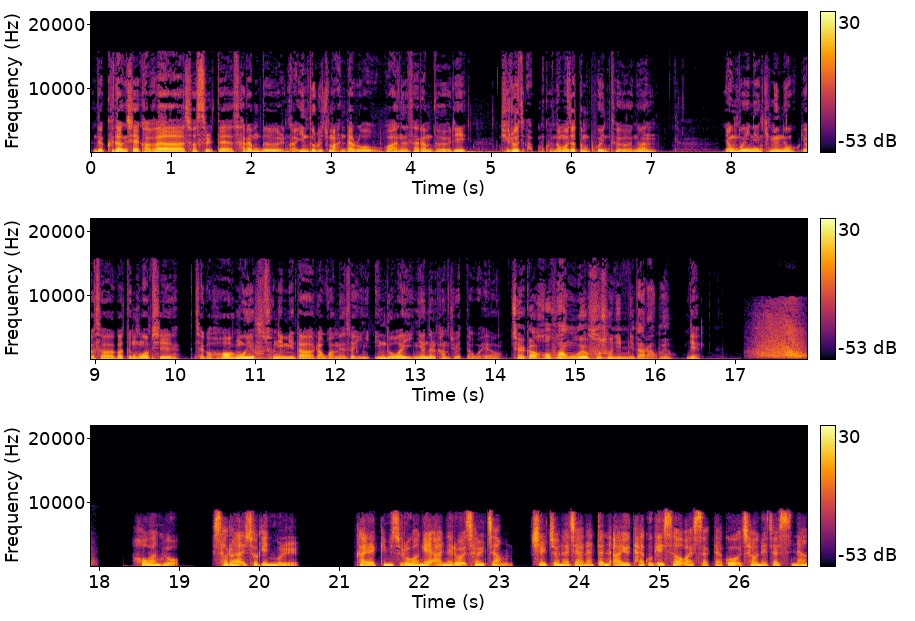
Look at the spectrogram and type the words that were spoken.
근데 그 당시에 가가셨을 때 사람들, 그러니까 인도를 좀 안다고 하는 사람들이 뒤로 자- 그 넘어졌던 포인트는 영부인인 김윤옥 여사가 뜬금없이 제가 허황호의 후손입니다라고 하면서 인- 인도와의 인연을 강조했다고 해요. 제가 허황우의 후손입니다라고요? 예. 허왕후, 설화 속인물. 가해 김수로 왕의 아내로 설정, 실존하지 않았던 아유타국에서 왔었다고 전해졌으나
